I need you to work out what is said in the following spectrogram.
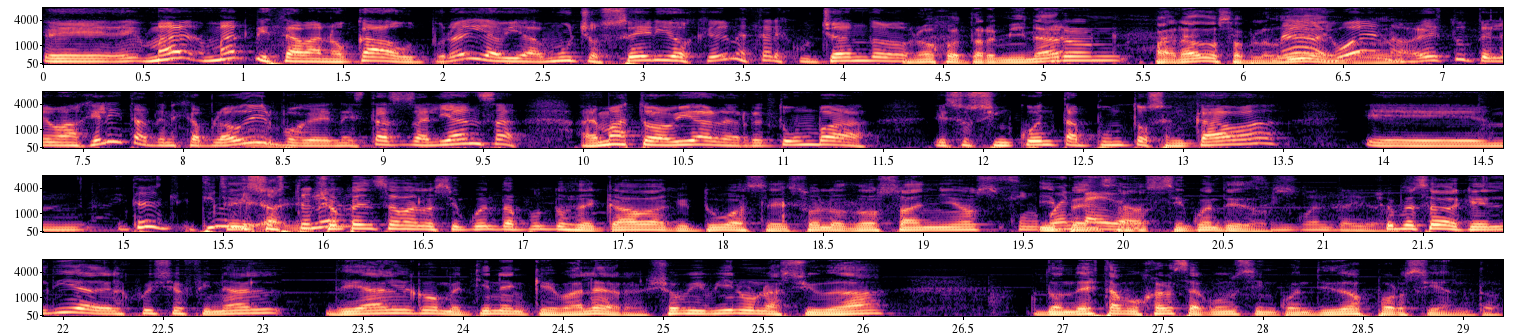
Eh, Ma- Macri estaba knockout, pero ahí había muchos serios que deben estar escuchando. Con ojo, terminaron parados aplaudiendo. Ah, bueno, ¿eh? es tu televangelista, tenés que aplaudir porque necesitas esa alianza. Además, todavía le retumba esos 50 puntos en Cava. Eh, entonces, tiene Sí, que sostener. Yo pensaba en los 50 puntos de Cava que tuvo hace solo dos años. y 52. pensaba- 52. 52. Yo pensaba que el día del juicio final de algo me tienen que valer. Yo viví en una ciudad donde esta mujer sacó un 52%.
